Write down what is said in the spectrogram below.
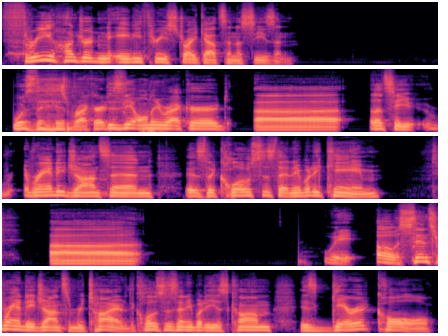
383 strikeouts in a season. Was the, his record? This is the only record. Uh, let's see. Randy Johnson is the closest that anybody came. Uh, wait. Oh, since Randy Johnson retired, the closest anybody has come is Gerrit Cole,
